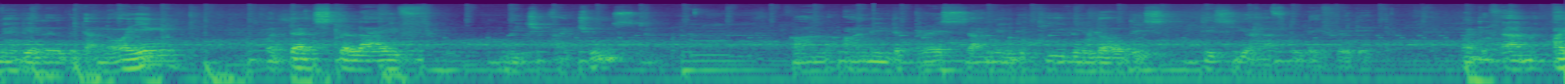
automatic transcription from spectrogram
maybe a little bit annoying, but that's the life which I choose. I'm, I'm in the press, I'm in the TV and all this, this you have to live with it. Um, I,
